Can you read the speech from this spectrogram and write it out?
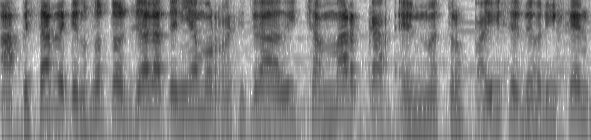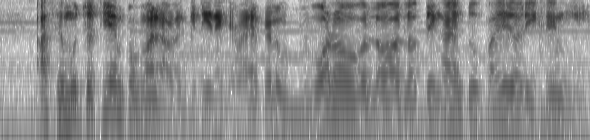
A pesar de que nosotros ya la teníamos registrada dicha marca en nuestros países de origen hace mucho tiempo. Bueno, ¿qué tiene que ver que lo, lo, tengas en tu país de origen? Y.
